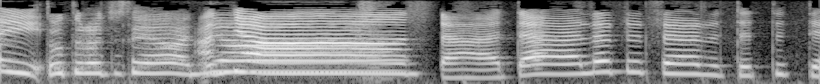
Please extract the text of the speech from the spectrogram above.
い 또 들어주세요. 안녕. 안녕 따다라라라라따따따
